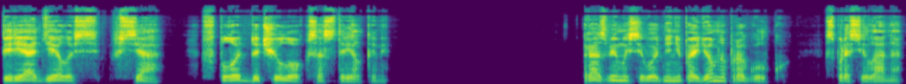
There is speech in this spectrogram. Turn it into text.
переоделась вся, вплоть до чулок со стрелками. «Разве мы сегодня не пойдем на прогулку?» — спросила она.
